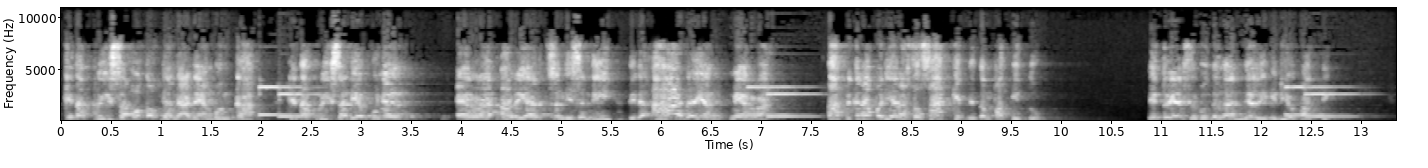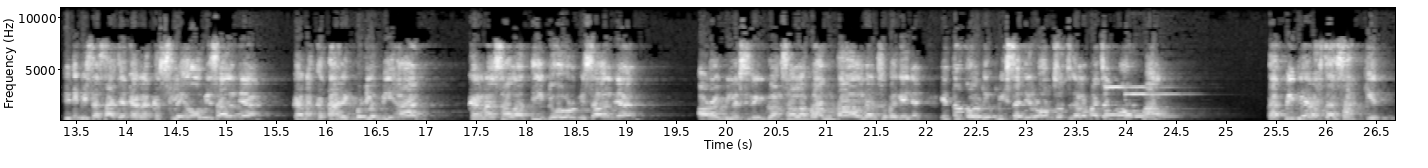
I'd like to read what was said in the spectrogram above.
Kita periksa ototnya tidak ada yang bengkak. Kita periksa dia punya area sendi-sendi, tidak ada yang merah. Tapi kenapa dia rasa sakit di tempat itu? Itu yang disebut dengan nyeri idiopatik. Ini bisa saja karena kesleo misalnya, karena ketarik berlebihan, karena salah tidur misalnya, orang bilang sering bilang salah bantal dan sebagainya, itu kalau diperiksa di ronsen segala macam normal. Tapi dia rasa sakit.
